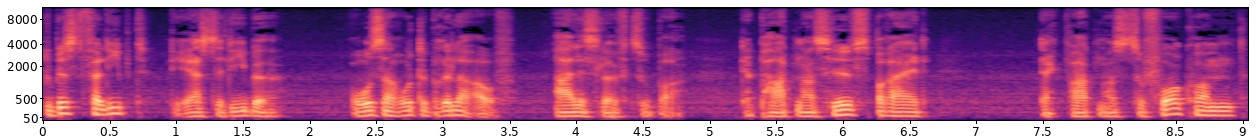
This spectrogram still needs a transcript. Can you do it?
Du bist verliebt, die erste Liebe, rosarote Brille auf, alles läuft super. Der Partner ist hilfsbereit, der Partner ist zuvorkommend,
